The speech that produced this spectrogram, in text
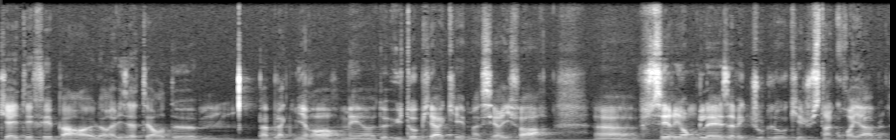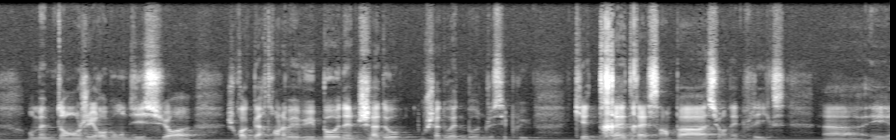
qui a été fait par le réalisateur de, hum, pas Black Mirror, mais de Utopia, qui est ma série phare. série anglaise avec Jude Law, qui est juste incroyable. En même temps, j'ai rebondi sur, je crois que Bertrand l'avait vu, Bone and Shadow, ou Shadow and Bone, je sais plus, qui est très très sympa sur Netflix. et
